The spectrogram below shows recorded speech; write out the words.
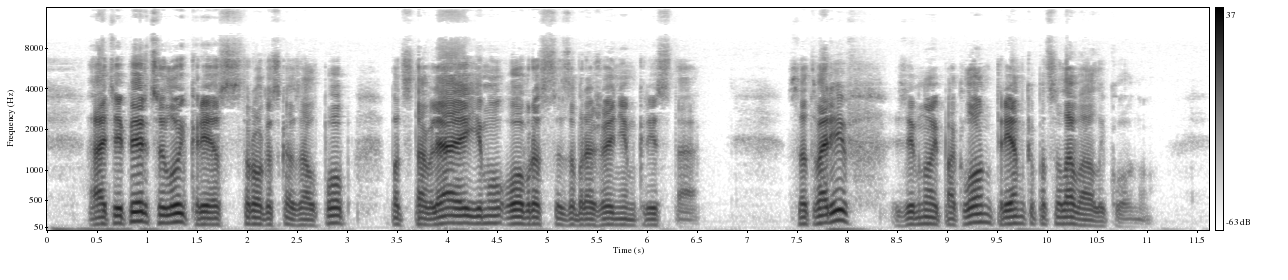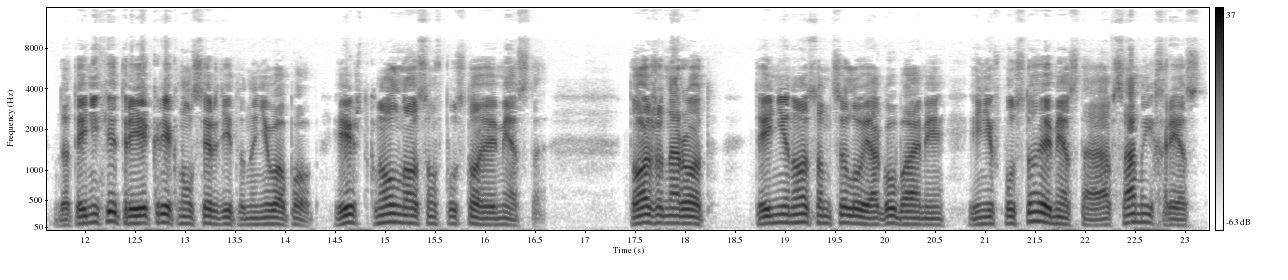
— А теперь целуй крест, — строго сказал поп, подставляя ему образ с изображением креста. Сотворив земной поклон, Тренко поцеловал икону. — Да ты не хитри! — крикнул сердито на него поп. Ишь, ткнул носом в пустое место. — Тоже народ. Ты не носом целуй, а губами. И не в пустое место, а в самый хрест.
